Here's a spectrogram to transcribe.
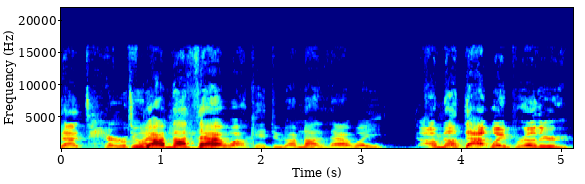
That terrified Dude, I'm not shit that white. Okay, dude, I'm not that white. I'm not that way, brother.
